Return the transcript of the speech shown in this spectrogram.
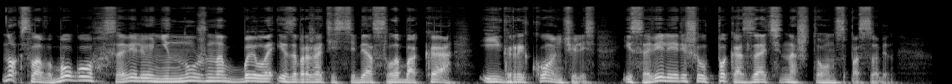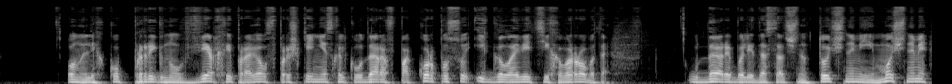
Но, слава богу, Савелию не нужно было изображать из себя слабака, игры кончились, и Савелий решил показать, на что он способен. Он легко прыгнул вверх и провел в прыжке несколько ударов по корпусу и голове тихого робота. Удары были достаточно точными и мощными,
